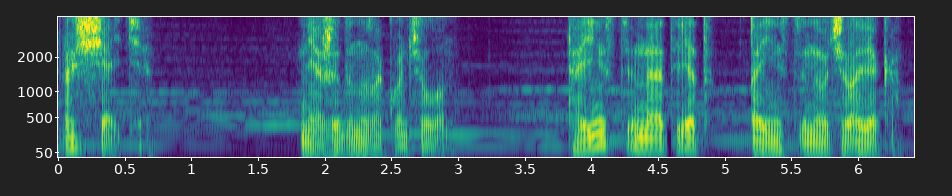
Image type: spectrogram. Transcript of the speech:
Прощайте. Неожиданно закончил он. Таинственный ответ таинственного человека —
